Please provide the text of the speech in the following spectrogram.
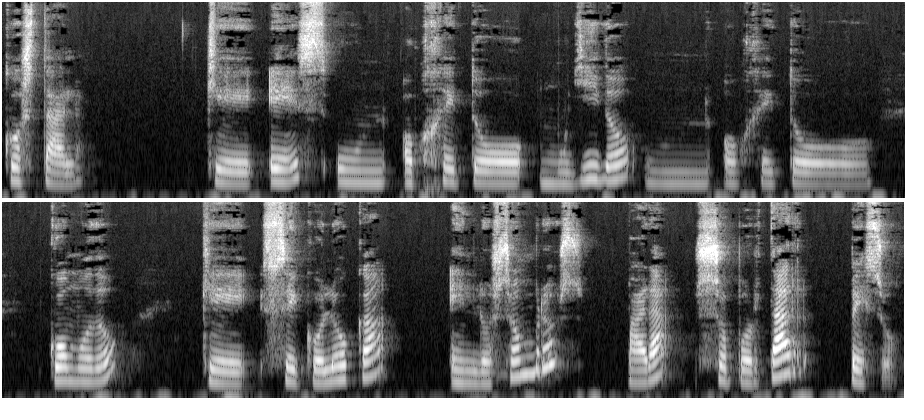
costal, que es un objeto mullido, un objeto cómodo que se coloca en los hombros para soportar peso.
